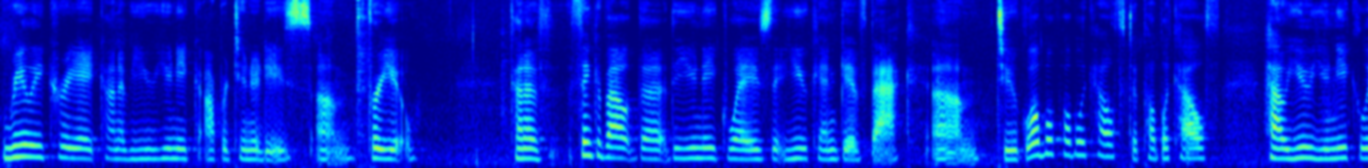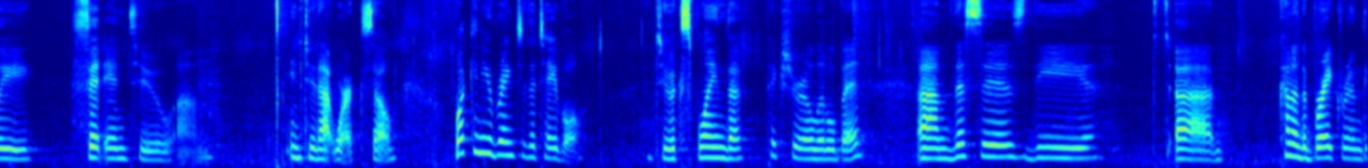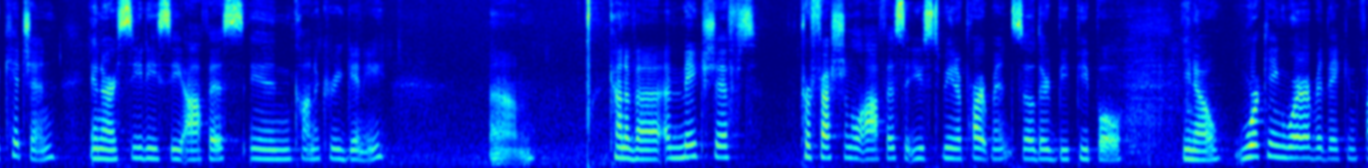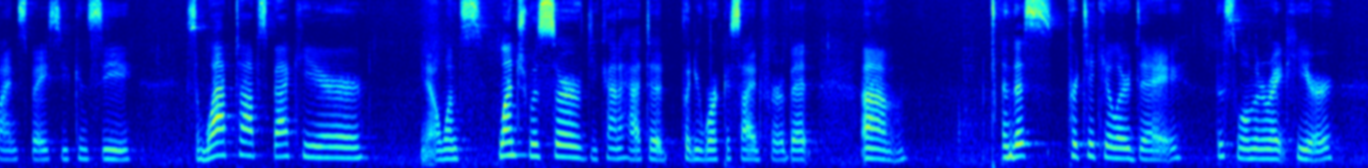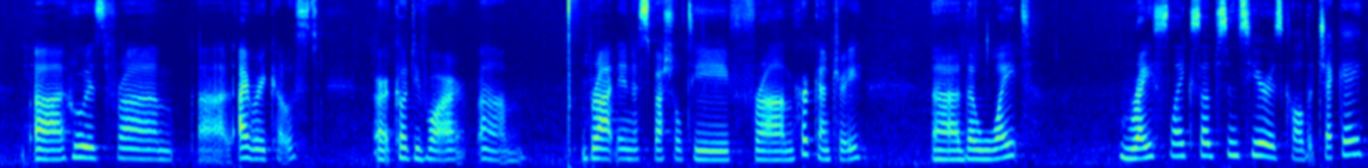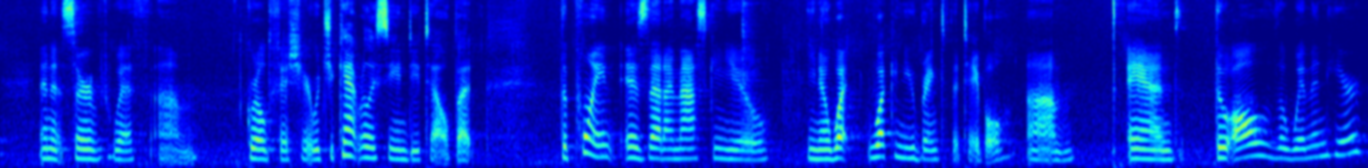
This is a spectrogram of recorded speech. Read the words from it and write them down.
really create kind of unique opportunities um, for you. Kind of think about the, the unique ways that you can give back um, to global public health, to public health, how you uniquely fit into um, into that work. So what can you bring to the table? To explain the picture a little bit, um, this is the uh, kind of the break room, the kitchen in our CDC office in Conakry, Guinea. Um, kind of a, a makeshift professional office. It used to be an apartment, so there'd be people, you know, working wherever they can find space. You can see some laptops back here, you know, once lunch was served, you kind of had to put your work aside for a bit. Um, and this particular day, this woman right here, uh, who is from uh, Ivory Coast, or Cote d'Ivoire, um, brought in a specialty from her country. Uh, the white rice-like substance here is called attiéké, and it's served with um, grilled fish here, which you can't really see in detail, but the point is that I'm asking you, you know, what, what can you bring to the table? Um, and the, all the women here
